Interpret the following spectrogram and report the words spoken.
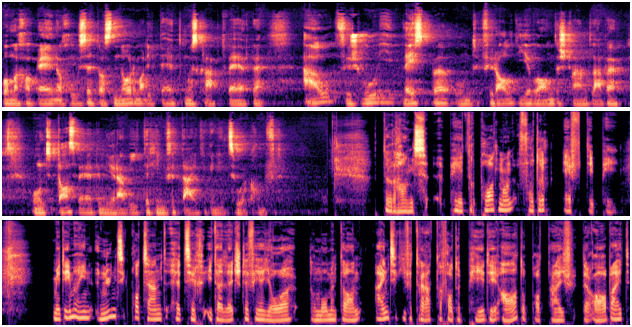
wo man kann gehen nach außen, dass Normalität muss gelebt werden, auch für Schwule, Lesben und für all die, die anders leben Und das werden wir auch weiterhin verteidigen in Zukunft. Der Hans-Peter Portmann von der FDP. Mit immerhin 90 Prozent hat sich in den letzten vier Jahren der momentan einzige Vertreter von der PDA, der Partei der Arbeit,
